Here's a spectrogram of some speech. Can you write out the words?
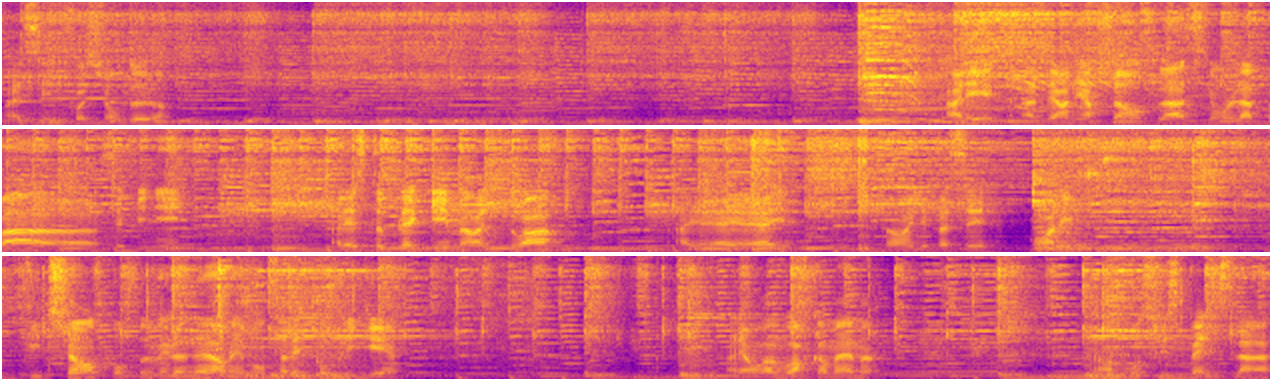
Ouais, c'est une fois sur deux. Hein. Allez, la dernière chance là, si on l'a pas, euh, c'est fini. Allez, s'il te plaît, Kim, arrête-toi. Aïe, aïe, aïe, aïe. Non, il est passé. Bon, allez. Petite chance pour sauver l'honneur, mais bon, ça va être compliqué. Hein. Allez, on va voir quand même. Alors, gros suspense là.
